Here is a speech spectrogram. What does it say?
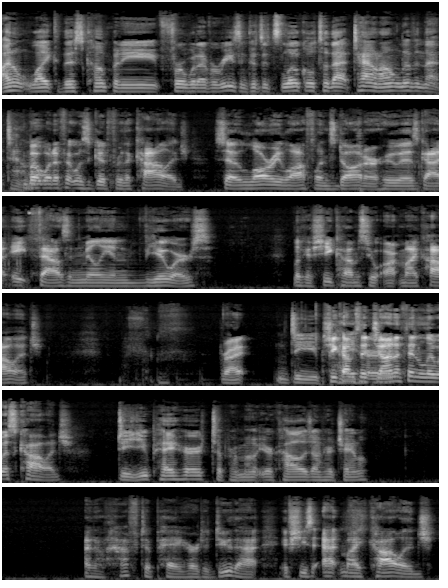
"I don't like this company for whatever reason because it's local to that town. I don't live in that town." But what if it was good for the college? So Lori Loughlin's daughter, who has got eight thousand million viewers, look if she comes to our, my college, right? do you? She comes to Jonathan Louis College. Do you pay her to promote your college on her channel? I don't have to pay her to do that. If she's at my college,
